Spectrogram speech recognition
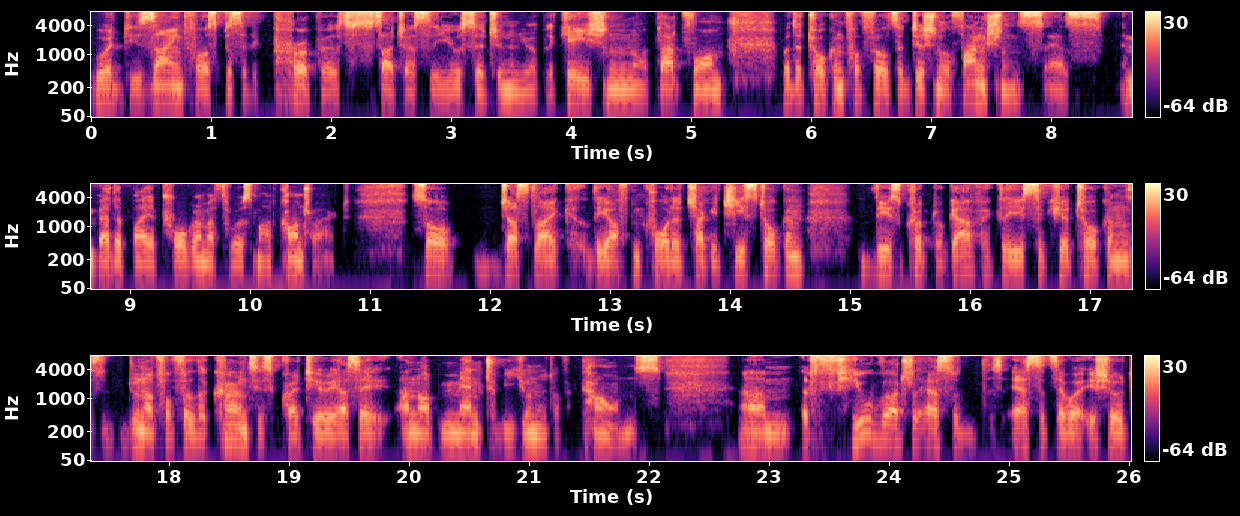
were designed for a specific purpose, such as the usage in a new application or platform, where the token fulfills additional functions as embedded by a programmer through a smart contract. So, just like the often quoted Chuck E. Cheese token, these cryptographically secure tokens do not fulfill the currency's criteria as they are not meant to be unit of accounts. Um, a few virtual assets, assets that were issued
